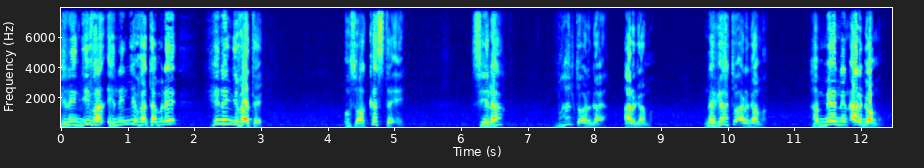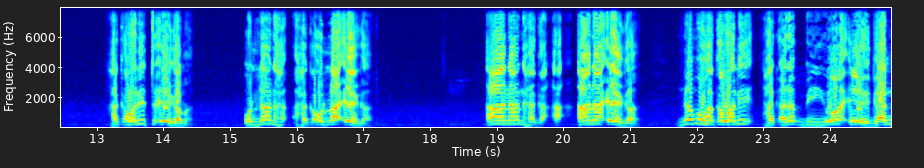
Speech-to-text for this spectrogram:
hin hinjifatamne hin hinjifate osoo akkas ta'e sila maaltu arga argama nagaatu argama hammeennin argamu haqa walittu eegama ollaan haqa ollaa eega aanaan haqa aanaa eega namu haqa wali haqa rabbii yoo eegan.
